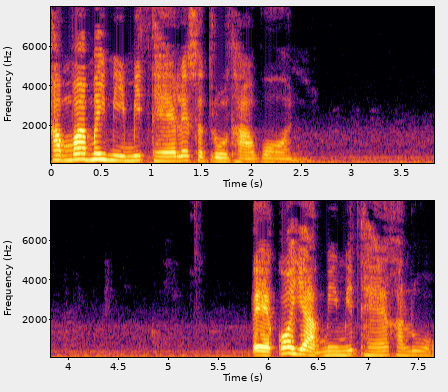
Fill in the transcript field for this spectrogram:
คำว่าไม่มีมิตรแท้และศัตรูถาวร แต่ก็อยากมีมิตรแท้ค่ะลูก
